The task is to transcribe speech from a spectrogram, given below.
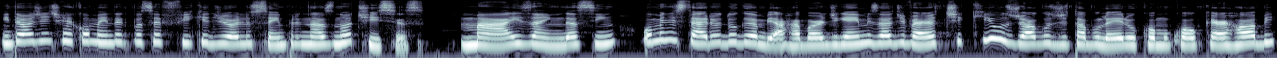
então a gente recomenda que você fique de olho sempre nas notícias. Mas, ainda assim, o Ministério do Gambiarra Board Games adverte que os jogos de tabuleiro, como qualquer hobby,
